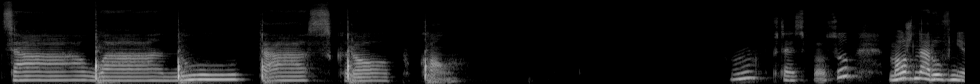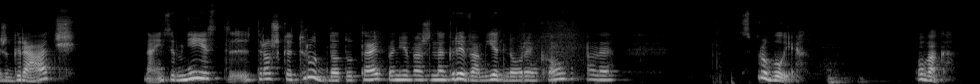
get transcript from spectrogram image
cała nuta z kropką. W ten sposób można również grać. Na mnie jest y, troszkę trudno tutaj, ponieważ nagrywam jedną ręką, ale spróbuję. Uwaga.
